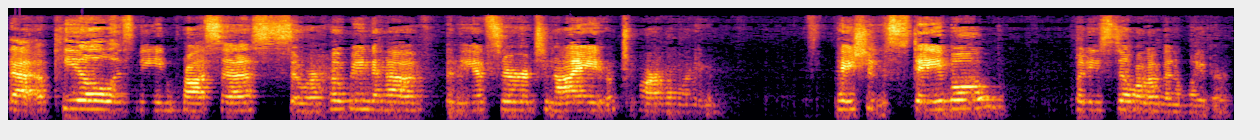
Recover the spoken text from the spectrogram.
that appeal is being processed, so we're hoping to have an answer tonight or tomorrow morning. Patient is stable, but he's still on a ventilator.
